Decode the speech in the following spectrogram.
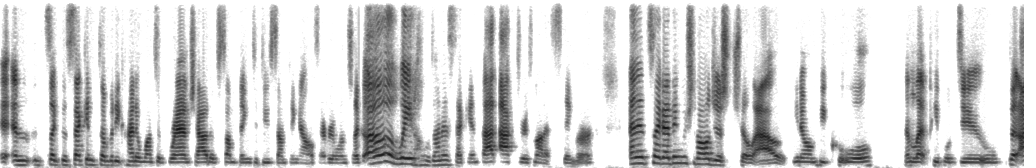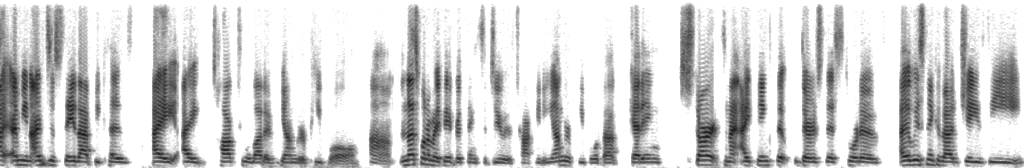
and it's like the second somebody kind of wants to branch out of something to do something else, everyone's like, oh, wait, hold on a second. That actor is not a singer. And it's like, I think we should all just chill out, you know, and be cool and let people do. But I, I mean, I just say that because I, I talk to a lot of younger people. Um, and that's one of my favorite things to do is talking to younger people about getting starts. And I, I think that there's this sort of I always think about Jay Z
